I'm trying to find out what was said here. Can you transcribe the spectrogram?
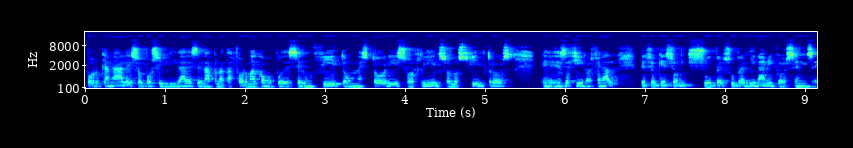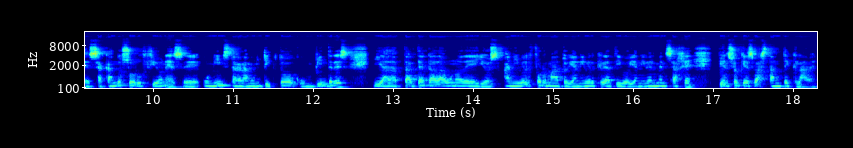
por canales o posibilidades de la plataforma, como puede ser un feed o un stories o reels o los filtros. Eh, es decir, al final pienso que son súper, súper dinámicos en, sacando soluciones, eh, un Instagram, un TikTok, un Pinterest y adaptarte a cada uno de ellos a nivel formato y a nivel creativo y a nivel mensaje, pienso que es bastante clave.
